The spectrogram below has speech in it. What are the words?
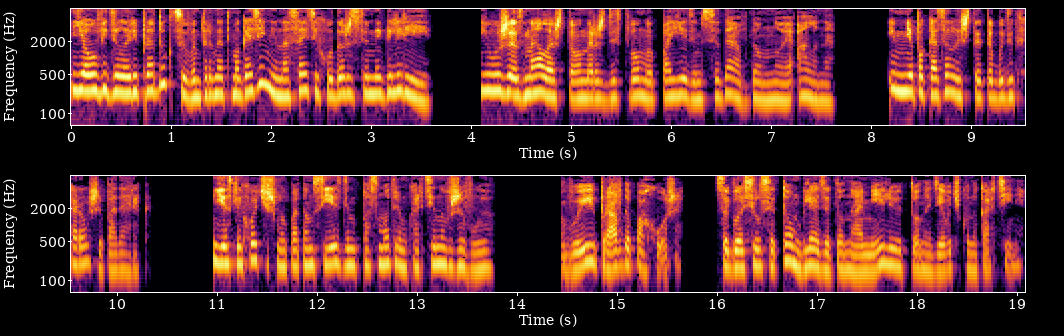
Я увидела репродукцию в интернет-магазине на сайте художественной галереи и уже знала, что на Рождество мы поедем сюда, в дом Ноя Аллена. И мне показалось, что это будет хороший подарок. Если хочешь, мы потом съездим, посмотрим картину вживую. Вы и правда похожи, согласился Том, глядя то на Амелию, то на девочку на картине.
